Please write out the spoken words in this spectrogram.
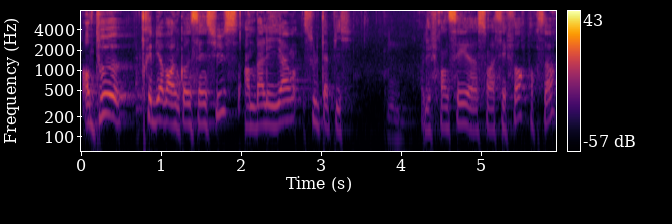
On peut très bien avoir un consensus en balayant sous le tapis. Hmm. Les Français sont assez forts pour ça.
